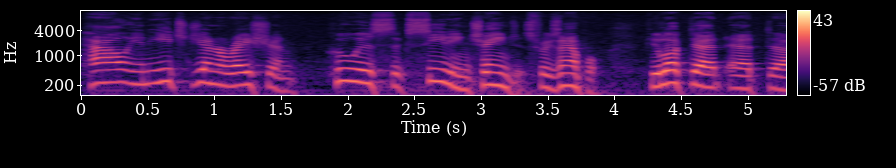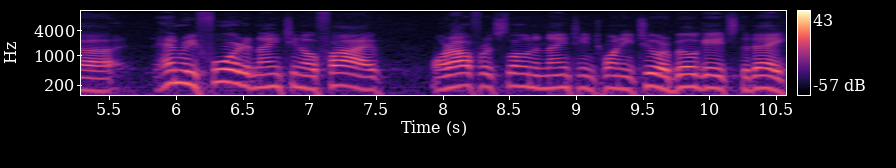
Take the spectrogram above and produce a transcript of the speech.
how in each generation who is succeeding changes. For example, if you looked at, at uh, Henry Ford in 1905 or Alfred Sloan in 1922 or Bill Gates today,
